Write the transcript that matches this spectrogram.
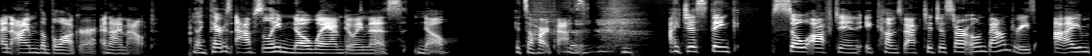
and I'm the blogger and I'm out. Like there's absolutely no way I'm doing this. No, it's a hard pass. I just think so often it comes back to just our own boundaries. I'm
